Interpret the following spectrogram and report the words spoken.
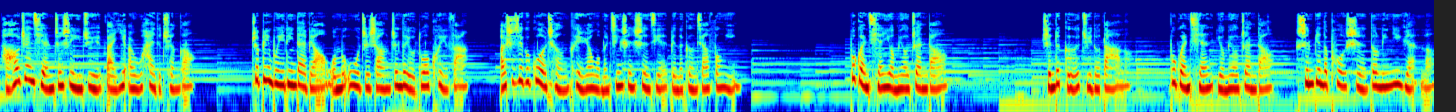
好好赚钱真是一句百益而无害的劝告，这并不一定代表我们物质上真的有多匮乏，而是这个过程可以让我们精神世界变得更加丰盈。不管钱有没有赚到。人的格局都大了，不管钱有没有赚到，身边的破事都离你远了。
